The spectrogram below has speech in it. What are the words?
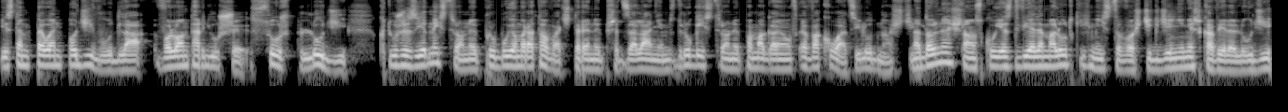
Jestem pełen podziwu dla wolontariuszy, służb, ludzi, którzy z jednej strony próbują ratować tereny przed zalaniem, z drugiej strony pomagają w ewakuacji ludności. Na Dolnym Śląsku jest wiele malutkich miejscowości, gdzie nie mieszka wiele ludzi.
